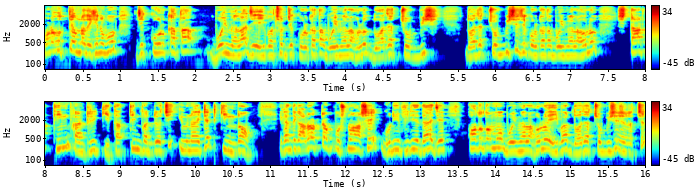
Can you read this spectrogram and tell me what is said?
পরবর্তী আমরা দেখে নেব যে কলকাতা বইমেলা, যে এই বছর যে কলকাতা বইমেলা হলো, দু হাজার চব্বিশ দু হাজার চব্বিশে যে কলকাতা বইমেলা হলো, তার থিম কান্ট্রি কি? তার থিম কান্ট্রি হচ্ছে ইউনাইটেড কিংডম এখান থেকে আরও একটা প্রশ্ন আসে, ঘুরিয়ে ফিরিয়ে দেয় যে কততম বইমেলা হলো এইবার দু হাজার চব্বিশে? সেটা হচ্ছে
